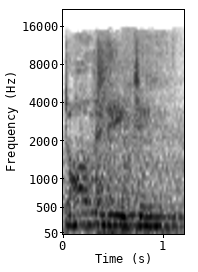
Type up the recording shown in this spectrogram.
Dominating.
